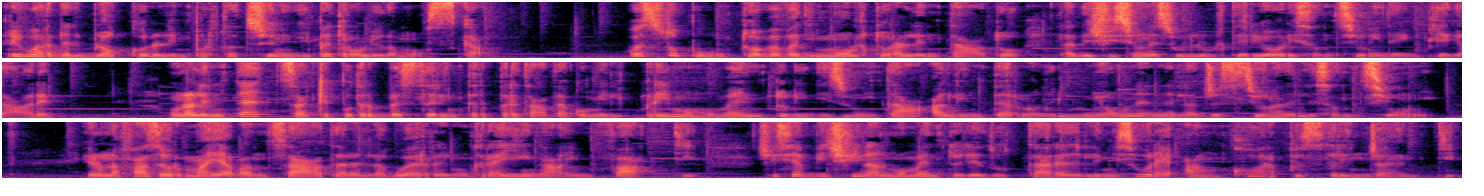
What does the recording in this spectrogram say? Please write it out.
riguarda il blocco delle importazioni di petrolio da Mosca. Questo punto aveva di molto rallentato la decisione sulle ulteriori sanzioni da impiegare, una lentezza che potrebbe essere interpretata come il primo momento di disunità all'interno dell'Unione nella gestione delle sanzioni. In una fase ormai avanzata della guerra in Ucraina, infatti, ci si avvicina al momento di adottare delle misure ancora più stringenti,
